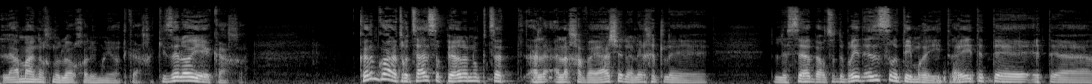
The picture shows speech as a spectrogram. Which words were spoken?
למה אנחנו לא יכולים להיות ככה? כי זה לא יהיה ככה. קודם כל, את רוצה לספר לנו קצת על, על החוויה של ללכת ל, לסרט בארצות הברית? איזה סרטים ראית? ראית את, אה, את אה,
